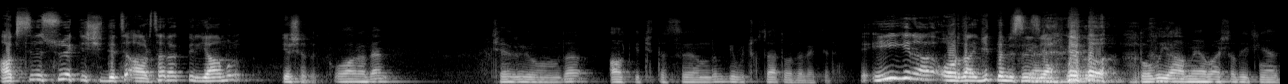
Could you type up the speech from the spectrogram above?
aksine sürekli şiddeti artarak bir yağmur yaşadık. O ara ben çevre yolunda alt geçite sığındım. Bir buçuk saat orada bekledim. E, iyi yine oradan gitmemişsiniz yani. Yani dolu, dolu yağmaya başladığı için yani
